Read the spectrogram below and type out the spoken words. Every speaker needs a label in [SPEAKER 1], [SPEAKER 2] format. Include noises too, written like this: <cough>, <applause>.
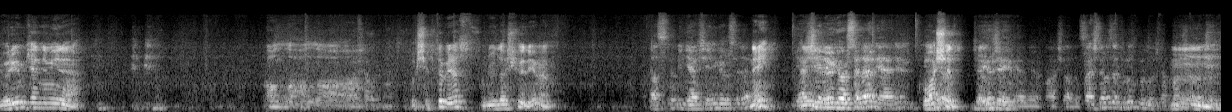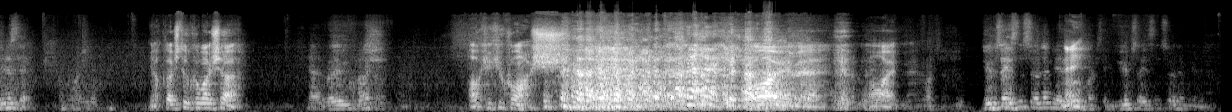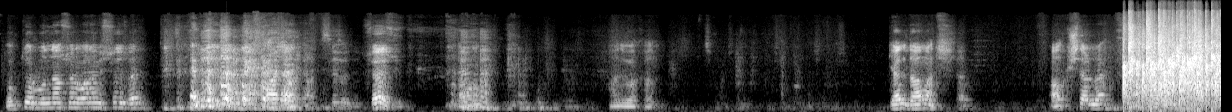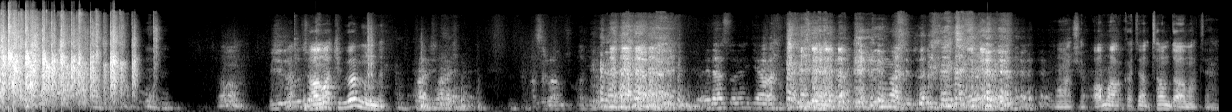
[SPEAKER 1] Göreyim kendimi yine. Allah Allah. Işıkta biraz flulaşıyor değil mi?
[SPEAKER 2] Aslında bir gerçeğini görseler.
[SPEAKER 1] Ne?
[SPEAKER 2] Gerçeğini
[SPEAKER 1] Ne?
[SPEAKER 2] görseler yani.
[SPEAKER 1] Kumaşın.
[SPEAKER 2] Cayır cayır yanıyor maşallah. Saçlarınız da pırıl pırıl hocam maşallah.
[SPEAKER 1] Hmm.
[SPEAKER 2] Cildiniz de.
[SPEAKER 1] Yaklaştır kumaşa.
[SPEAKER 2] Yani böyle bir kumaş.
[SPEAKER 1] Hakiki kumaş. <laughs>
[SPEAKER 2] sayısını söylemeyelim.
[SPEAKER 1] Ne?
[SPEAKER 2] Düğüm sayısını söylemeyelim.
[SPEAKER 1] Doktor bundan sonra bana bir söz ver.
[SPEAKER 3] Söz. <laughs>
[SPEAKER 1] Söz. Tamam. Hadi bakalım. Gel damat. Alkışlarla. Tamam. Damat tipi var mı bunda?
[SPEAKER 3] Hazırlanmış. <laughs>
[SPEAKER 2] Öğleden sonra nikah <laughs> var.
[SPEAKER 1] Maşallah. Ama hakikaten tam damat yani.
